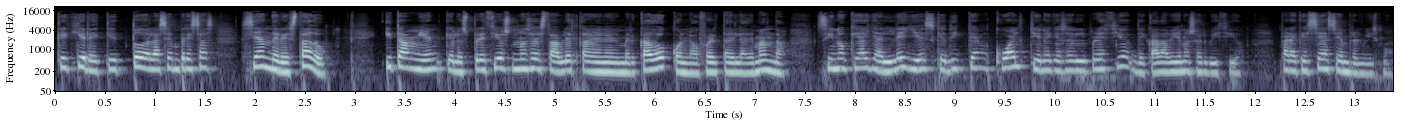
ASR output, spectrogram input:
que quiere que todas las empresas sean del Estado y también que los precios no se establezcan en el mercado con la oferta y la demanda, sino que haya leyes que dicten cuál tiene que ser el precio de cada bien o servicio, para que sea siempre el mismo.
